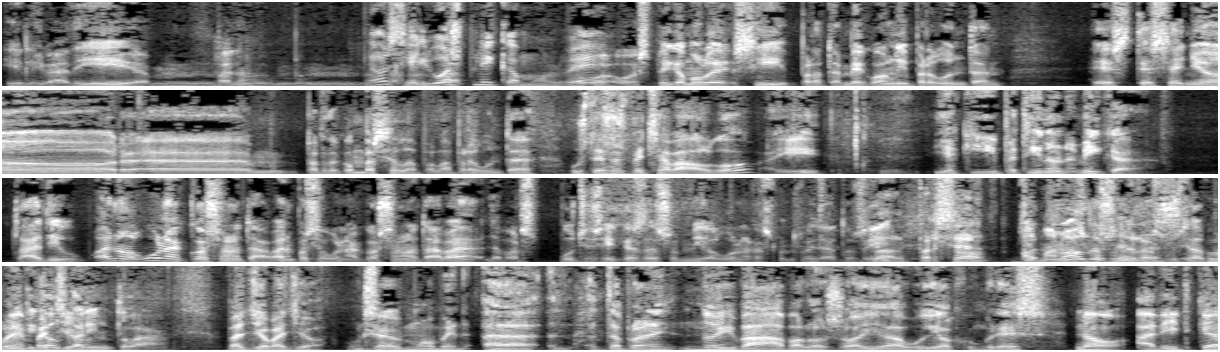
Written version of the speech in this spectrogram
I li va dir... mm, Bueno, mm, No, si ell ho explica molt bé. Ho, ho explica molt bé, sí, però també quan li pregunten este senyor... Eh, perdó, com va ser la, la pregunta? ¿Usted sospechaba algo? Ahí. I aquí patina una mica. Clar, diu, bueno, alguna cosa notava. Bueno, pues si alguna cosa notava, llavors potser sí que has d'assumir alguna responsabilitat. O sigui, Val, per cert, el, el manual d'assumir la responsabilitat moment, política el tenim clar. Vaig jo, vaig jo. Un segon moment. Uh, de Planell no hi va a Avalos, oi, avui al Congrés? No, ha dit que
